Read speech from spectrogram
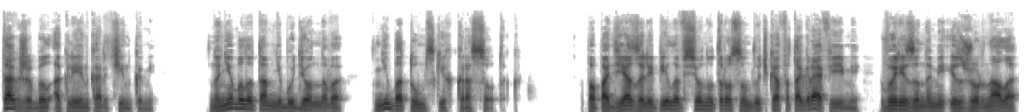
также был оклеен картинками, но не было там ни Буденного, ни батумских красоток. Попадья залепила все нутро сундучка фотографиями, вырезанными из журнала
